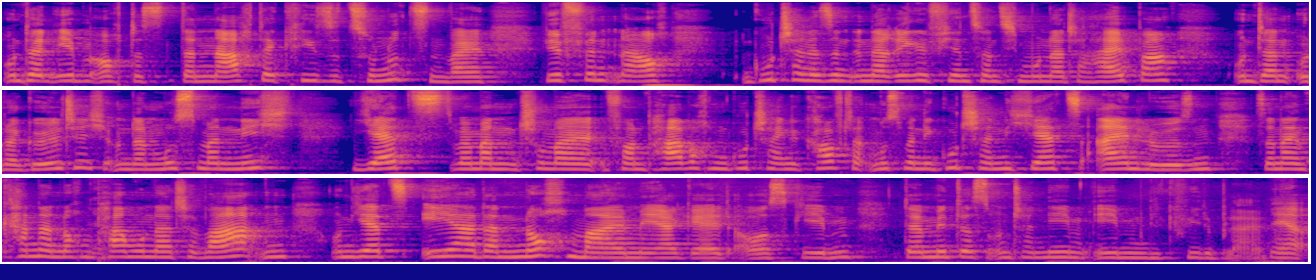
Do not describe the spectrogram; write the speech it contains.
und dann eben auch das dann nach der Krise zu nutzen. Weil wir finden auch, Gutscheine sind in der Regel 24 Monate haltbar und dann oder gültig und dann muss man nicht jetzt, wenn man schon mal vor ein paar Wochen einen Gutschein gekauft hat, muss man den Gutschein nicht jetzt einlösen, sondern kann dann noch ein paar Monate warten und jetzt eher dann noch mal mehr Geld ausgeben, damit das Unternehmen eben liquide bleibt. Ja,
